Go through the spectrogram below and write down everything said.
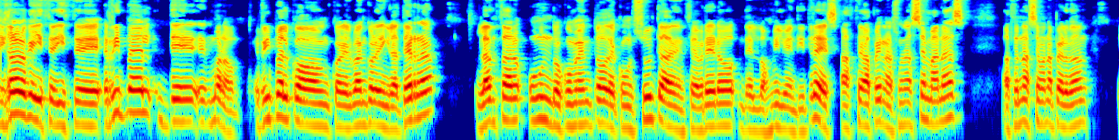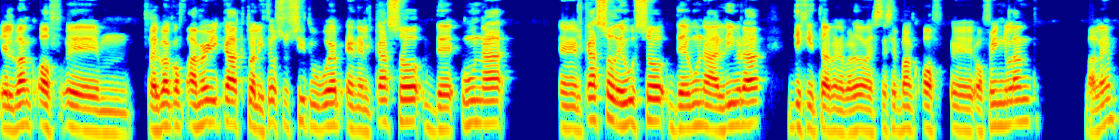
Fijaros lo que dice, dice Ripple, de, bueno, Ripple con, el Banco de Inglaterra lanzan un documento de consulta en febrero del 2023. Hace apenas unas semanas, hace una semana, perdón, el Bank of, em, el Bank of America actualizó su sitio web en el caso de una, en el caso de uso de una libra digital. perdón, este es el Bank of, eh, of England, ¿vale?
